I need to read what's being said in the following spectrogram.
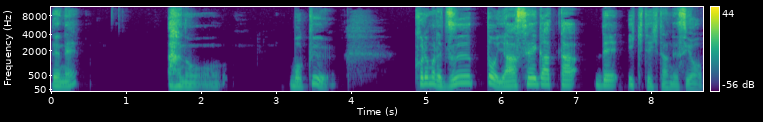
でねあの僕これまでずっと痩せ型で生きてきたんですよ。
